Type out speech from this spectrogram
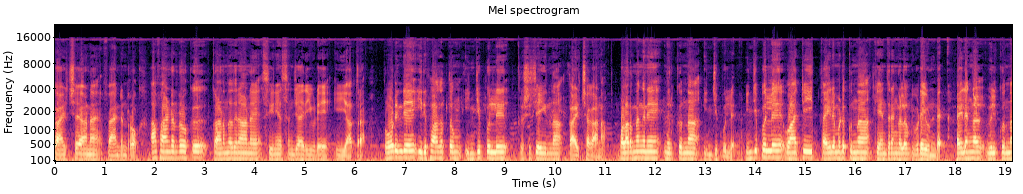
കാഴ്ചയാണ് ഫാൻഡൻ റോക്ക്. ആ ഫാൻഡൻ റോക്ക് കാണുന്നതിനാണ് സീനിയർ സഞ്ചാരിയുടെ ഈ യാത്ര. റോഡിന്റെ ഇരുഭാഗത്തും ഇഞ്ചിപ്പുല്ല് കൃഷി ചെയ്യുന്ന കാഴ്ച കാണാം. വളർന്നങ്ങനെ നിൽക്കുന്ന ഇഞ്ചിപ്പുല്ല്. ഇഞ്ചിപ്പുല്ല് വാറ്റി തൈലമെടുക്കുന്ന കേന്ദ്രങ്ങളും ഇവിടെയുണ്ട്. തൈലങ്ങൾ വിൽക്കുന്ന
